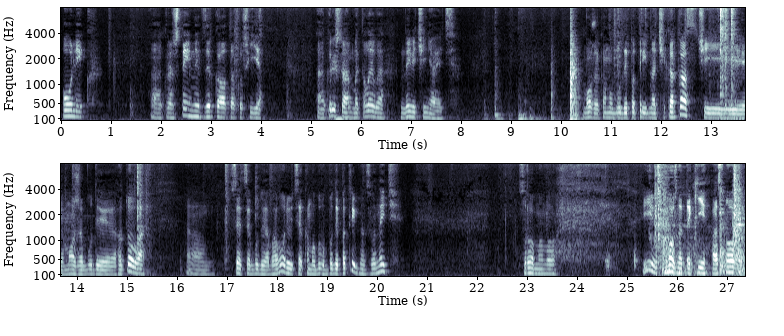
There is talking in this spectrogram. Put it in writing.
полік. Кронштейни дзеркал також є. Криша металева не відчиняється. Може кому буде потрібно чи каркас, чи може буде готова. Е, Все це буде обговорюватися. Кому буде потрібно, дзвонить. Зробимо. І можна такі основи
